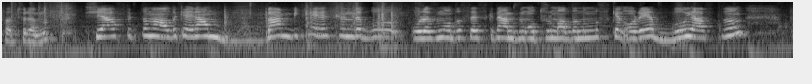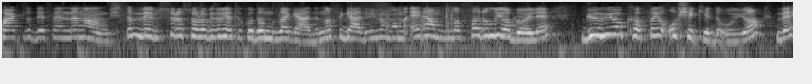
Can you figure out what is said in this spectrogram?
faturamız. Şu yastıktan aldık Eren. Ben bir keresinde bu Uraz'ın odası eskiden bizim oturma alanımızken oraya bu yastığın farklı deseninden almıştım ve bir süre sonra bizim yatak odamıza geldi. Nasıl geldi bilmiyorum ama Eren buna sarılıyor böyle. Gömüyor kafayı o şekilde uyuyor ve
